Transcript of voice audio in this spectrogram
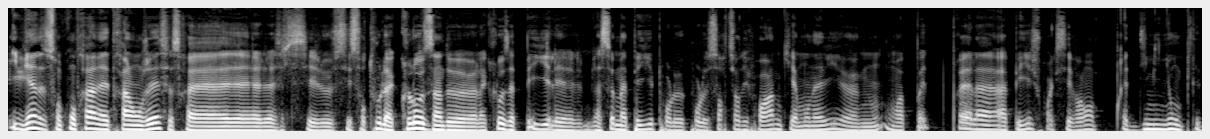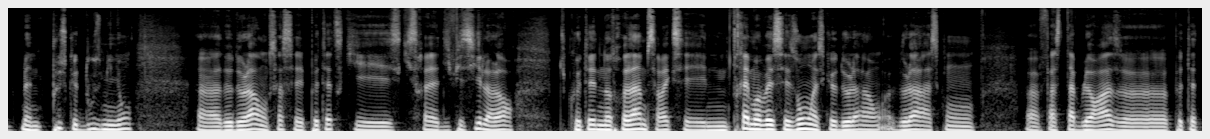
il vient de son contrat d'être allongé, ce serait c'est surtout la clause hein, de la clause à payer la somme à payer pour le pour le sortir du programme qui à mon avis euh, on va pas être prêt à, à payer, je crois que c'est vraiment près de 10 millions, peut-être même plus que 12 millions euh, de dollars, donc ça c'est peut-être ce qui ce qui serait difficile. Alors du côté de Notre-Dame, c'est vrai que c'est une très mauvaise saison, est-ce que de là de là à ce qu'on euh, fasse table rase peut-être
